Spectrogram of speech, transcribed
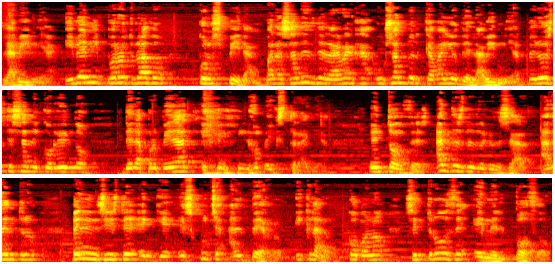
Lavinia y Benny, por otro lado, conspiran para salir de la granja usando el caballo de Lavinia, pero este sale corriendo de la propiedad y no me extraña. Entonces, antes de regresar adentro, Benny insiste en que escucha al perro y claro, como no, se introduce en el pozo,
